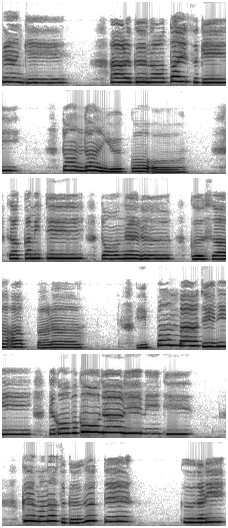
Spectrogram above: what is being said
元気。歩くの大好き。どんどん行こう。坂道、トンネル、草あっぱら。一本鉢に、でこぼこ砂利道。雲のすくぐって、下り、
